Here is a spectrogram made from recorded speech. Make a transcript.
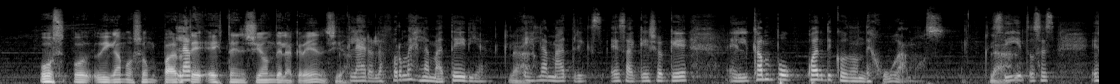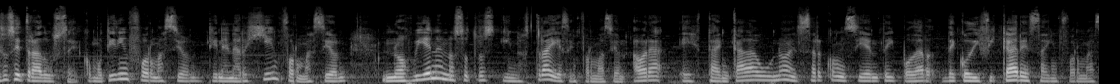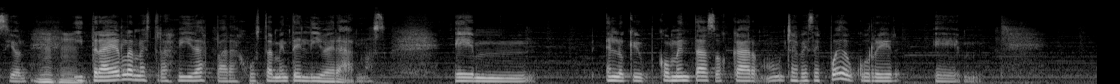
O, digamos son parte extensión de la creencia. Claro, la forma es la materia, es la matrix, es aquello que el campo cuántico donde jugamos. Entonces, eso se traduce. Como tiene información, tiene energía información, nos viene a nosotros y nos trae esa información. Ahora está en cada uno el ser consciente y poder decodificar esa información y traerla a nuestras vidas para justamente liberarnos. Em, en lo que comentas, Oscar, muchas veces puede ocurrir em,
